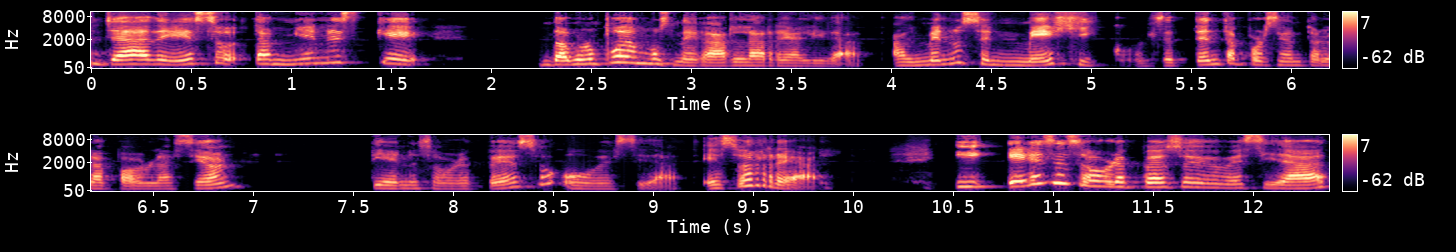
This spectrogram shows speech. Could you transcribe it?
allá de eso, también es que no podemos negar la realidad. Al menos en México, el 70% de la población tiene sobrepeso o obesidad. Eso es real. Y ese sobrepeso y obesidad,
